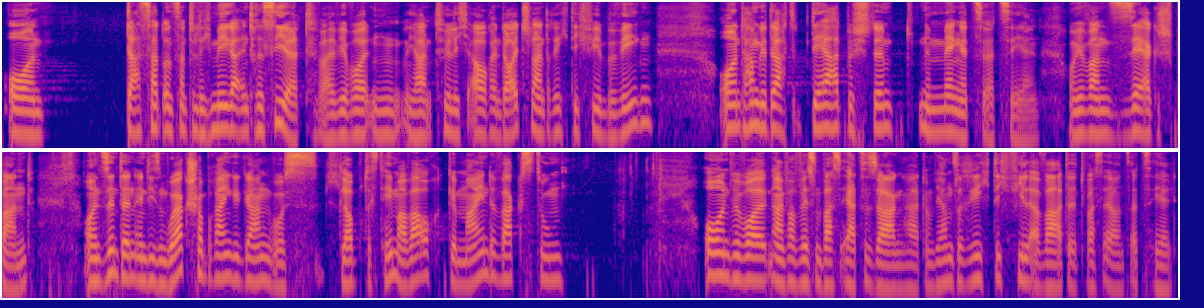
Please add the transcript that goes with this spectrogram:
Und das hat uns natürlich mega interessiert, weil wir wollten ja natürlich auch in Deutschland richtig viel bewegen und haben gedacht, der hat bestimmt eine Menge zu erzählen. Und wir waren sehr gespannt und sind dann in diesen Workshop reingegangen, wo es, ich glaube, das Thema war auch Gemeindewachstum. Und wir wollten einfach wissen, was er zu sagen hat. Und wir haben so richtig viel erwartet, was er uns erzählt.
